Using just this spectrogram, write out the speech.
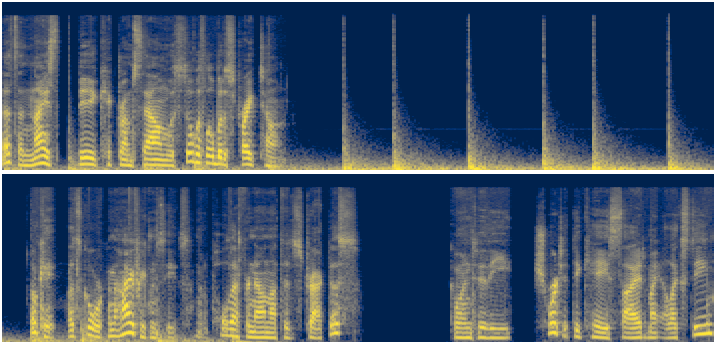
That's a nice big kick drum sound with still with a little bit of strike tone. Okay, let's go work on the high frequencies. I'm going to pull that for now not to distract us. Go into the short decay side of my LXD.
